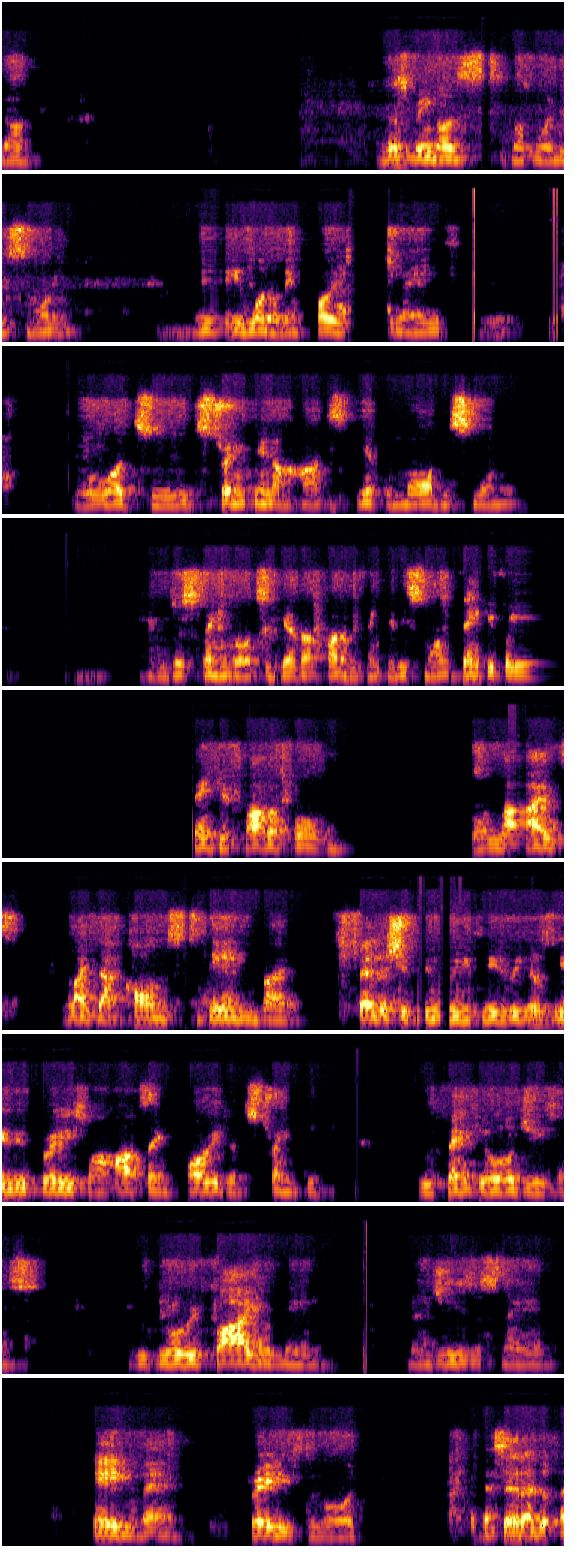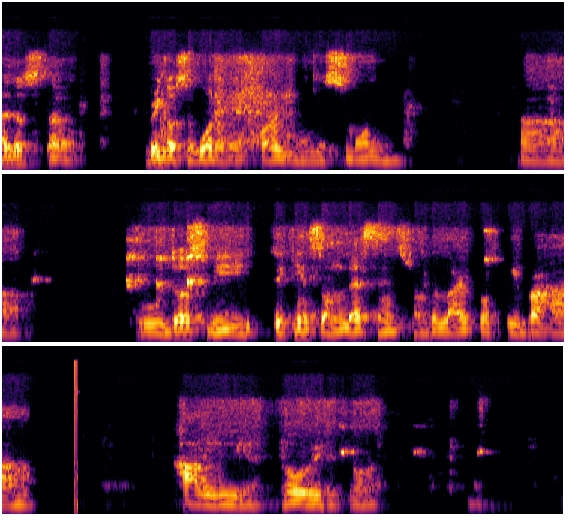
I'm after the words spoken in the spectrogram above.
God. Just bring us God's word this morning. A, a word of encouragement, a word to strengthen our hearts for more this morning. We just thank God together. Father, we thank you this morning. Thank you for your thank you, Father, for for light, light that comes daily by fellowshipping with you. We just give you praise for our hearts are encouraged and strengthened. We thank you, Lord Jesus. We glorify your name. In Jesus' name, amen. Praise the Lord. Like I said, I, just, I just uh, bring us a word of encouragement this morning. Uh, we'll just be taking some lessons from the life of Abraham. Hallelujah. Glory to God.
